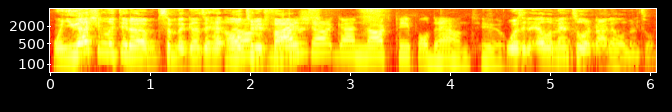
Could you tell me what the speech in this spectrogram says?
when you actually looked at um, some of the guns that had alternate Um, My fires, shotgun knocked people down too. was it elemental or non-elemental?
